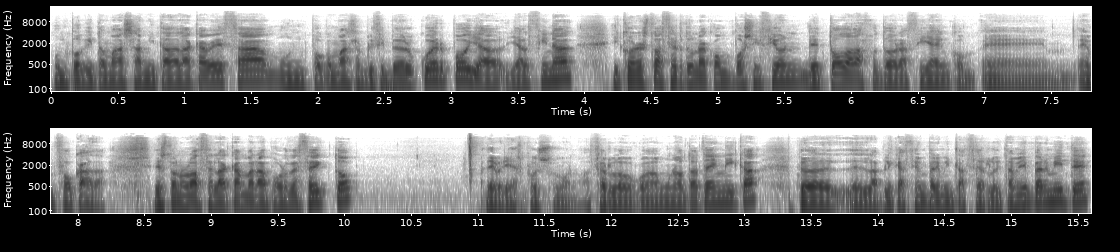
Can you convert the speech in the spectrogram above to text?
un poquito más a mitad de la cabeza, un poco más al principio del cuerpo y al, y al final, y con esto hacerte una composición de toda la fotografía enfocada. Esto no lo hace la cámara por defecto, deberías pues bueno hacerlo con alguna otra técnica pero la aplicación permite hacerlo. Y también permite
